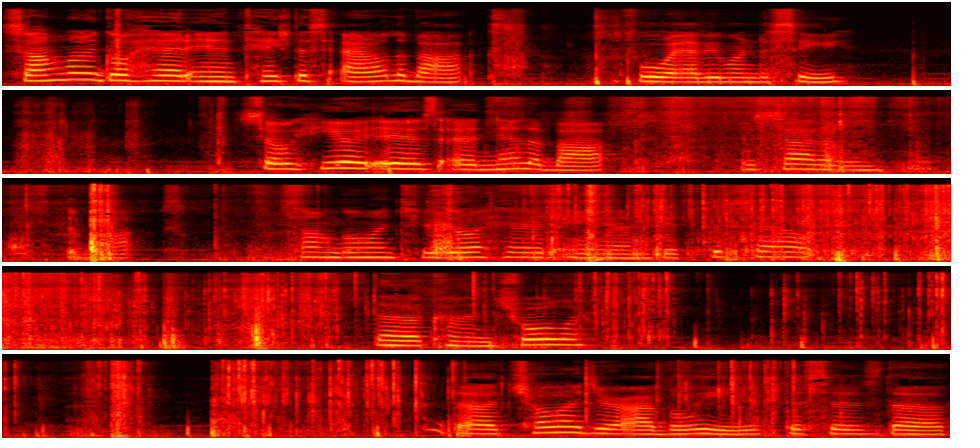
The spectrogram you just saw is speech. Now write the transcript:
So I'm going to go ahead and take this out of the box for everyone to see. So here is another box inside of the box. So I'm going to go ahead and get this out. The controller. The charger, I believe. This is the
